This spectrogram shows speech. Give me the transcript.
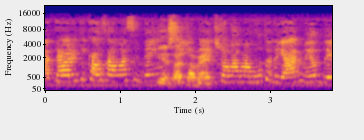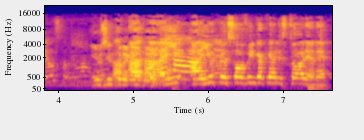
Até a hora que causar um acidente. Exatamente. tomar uma multa de ar, meu Deus, tomei uma multa. E os entregadores? Aí, aí o pessoal vem com aquela história, né?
